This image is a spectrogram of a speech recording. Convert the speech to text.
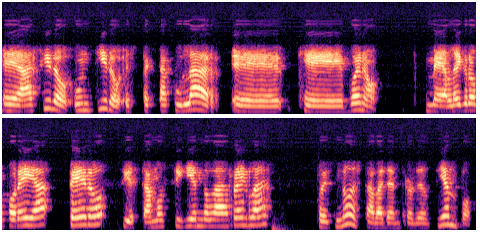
Eh, ha sido un tiro espectacular eh, que, bueno, me alegro por ella, pero si estamos siguiendo las reglas, pues no estaba dentro del tiempo.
